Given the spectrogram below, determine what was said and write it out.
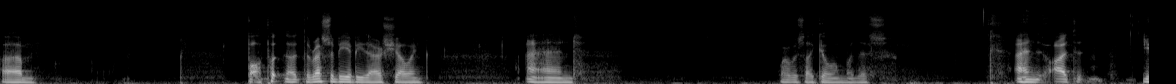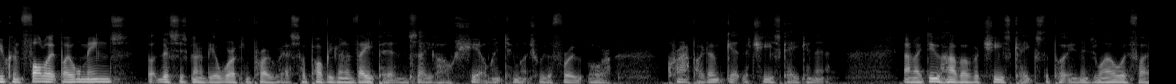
Um, but I'll put the, the recipe will be there showing. And where was I going with this? And I, you can follow it by all means, but this is going to be a work in progress. I'm probably going to vape it and say, oh shit, I went too much with the fruit, or crap, I don't get the cheesecake in it. And I do have other cheesecakes to put in as well if I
